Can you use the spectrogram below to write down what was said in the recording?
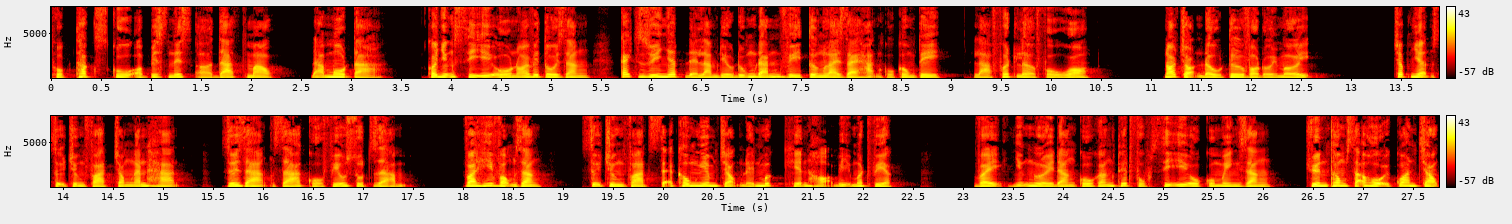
thuộc Tuck School of Business ở Dartmouth, đã mô tả, có những CEO nói với tôi rằng cách duy nhất để làm điều đúng đắn vì tương lai dài hạn của công ty là phớt lờ phố Wall. Nó chọn đầu tư vào đổi mới, chấp nhận sự trừng phạt trong ngắn hạn dưới dạng giá cổ phiếu sụt giảm và hy vọng rằng sự trừng phạt sẽ không nghiêm trọng đến mức khiến họ bị mất việc. Vậy những người đang cố gắng thuyết phục CEO của mình rằng truyền thông xã hội quan trọng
